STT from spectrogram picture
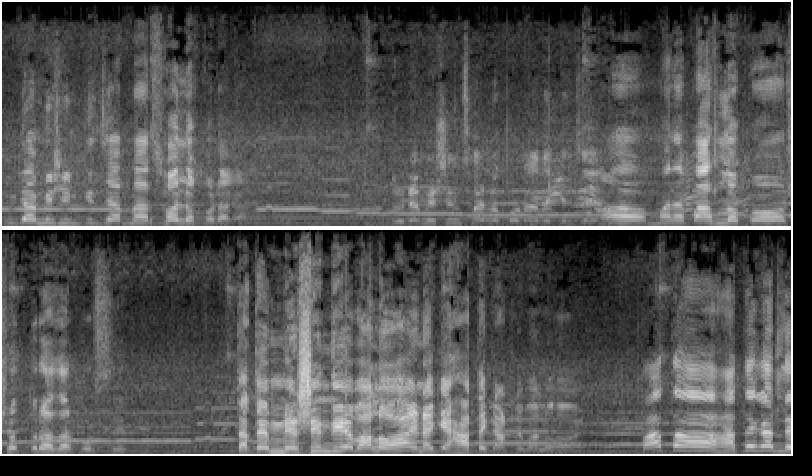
দুইটা মেশিন কিনছে আপনার ছয় লক্ষ টাকা। দুইটা মেশিন ছয় লক্ষ টাকা কিনছে? হ্যাঁ, মানে পাঁচ লক্ষ সত্তর হাজার পড়ছে। তাতে মেশিন দিয়ে ভালো হয় নাকি হাতে কাটলে ভালো হয়? পাতা হাতে কাটলে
